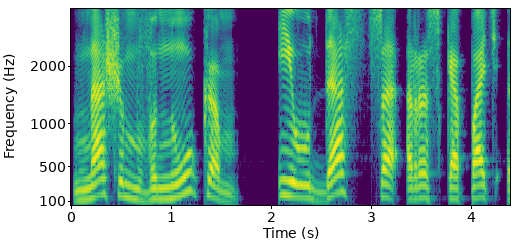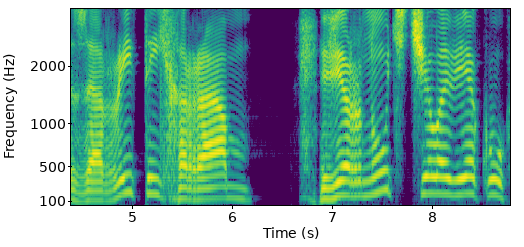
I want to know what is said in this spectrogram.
нашим внукам – и удастся раскопать зарытый храм, вернуть человеку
